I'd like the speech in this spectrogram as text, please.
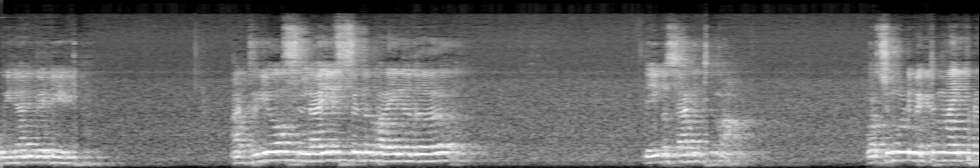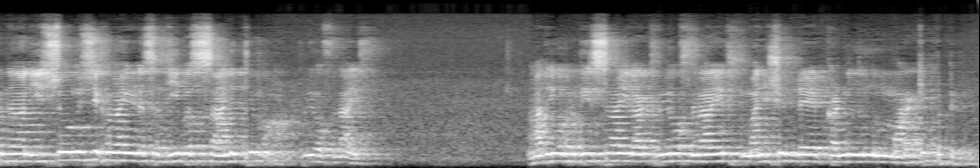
ഉയരാൻ വേണ്ടിയിട്ട്. ആ ട്രീ ഓഫ് ലൈഫ് എന്ന് പറയുന്നത് ദൈവ സാന്നിധ്യമാണ് കുറച്ചും കൂടി വ്യക്തമായി പറഞ്ഞാൽ ഈശോമിശിഹായുടെ സജീവ സാന്നിധ്യമാണ് ട്രീ ഓഫ് ലൈഫ് ആദ്യ പ്രതീക്ഷയിൽ ആ ട്രീ ഓഫ് ലൈഫ് മനുഷ്യന്റെ കണ്ണിൽ നിന്നും മറയ്ക്കപ്പെട്ടിരുന്നു.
